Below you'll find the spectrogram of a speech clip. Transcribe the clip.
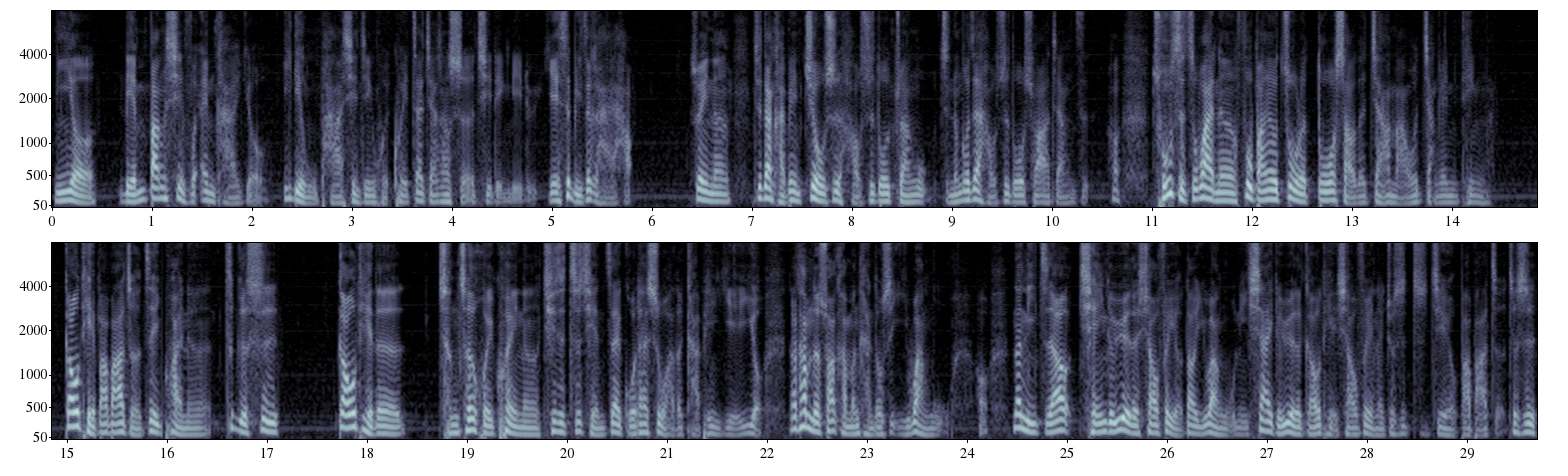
你有联邦幸福 M 卡有一点五趴现金回馈，再加上十二期零利率，也是比这个还好。所以呢，这张卡片就是好事多专务，只能够在好事多刷这样子。好，除此之外呢，富邦又做了多少的加码？我讲给你听。高铁八八折这一块呢，这个是高铁的乘车回馈呢，其实之前在国泰世华的卡片也有，那他们的刷卡门槛都是一万五。好，那你只要前一个月的消费有到一万五，你下一个月的高铁消费呢，就是直接有八八折，这是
